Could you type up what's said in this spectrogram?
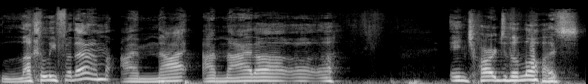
Luckily for them, I'm not. I'm not uh, uh, uh in charge of the laws.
